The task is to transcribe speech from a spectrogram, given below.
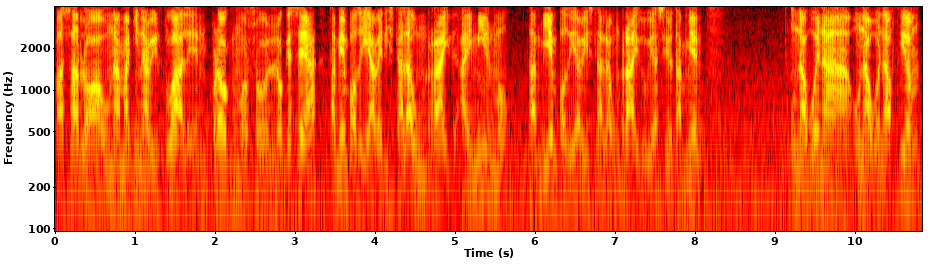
pasarlo a una máquina virtual en Proxmos o en lo que sea, también podría haber instalado un RAID ahí mismo, también podría haber instalado un RAID, hubiera sido también una buena, una buena opción.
